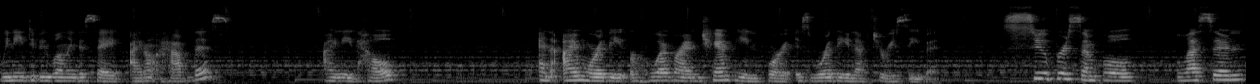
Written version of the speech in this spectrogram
We need to be willing to say, I don't have this. I need help. and I'm worthy, or whoever I'm championing for is worthy enough to receive it. Super simple lesson,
